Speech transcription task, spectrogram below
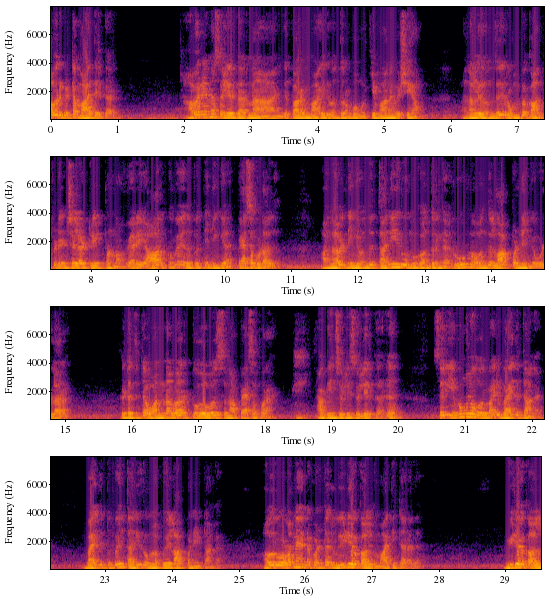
அவர்கிட்ட மாற்றிருக்காரு அவர் என்ன சொல்லியிருக்காருன்னா இங்கே பாருங்கம்மா இது வந்து ரொம்ப முக்கியமான விஷயம். அதனால் இது வந்து ரொம்ப கான்ஃபிடென்ஷியலாக ட்ரீட் பண்ணோம் வேறு யாருக்குமே இதை பற்றி நீங்கள் பேசக்கூடாது. அதனால் நீங்கள் வந்து தனி ரூமுக்கு வந்துடுங்க ரூமை வந்து லாக் பண்ணிங்க உள்ளார. கிட்டத்தட்ட ஒன் ஹவர் டூ ஹவர்ஸ் நான் பேச போகிறேன் அப்படின்னு சொல்லி சொல்லியிருக்காரு. சரி இவங்களும் ஒரு மாதிரி பயந்துட்டாங்க. பயந்துட்டு போய் தனி ரூமில் போய் லாக் பண்ணிட்டாங்க. அவர் உடனே என்ன பண்ணிட்டார்? வீடியோ காலுக்கு மாற்றிட்டார் அதை. வீடியோ கால்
